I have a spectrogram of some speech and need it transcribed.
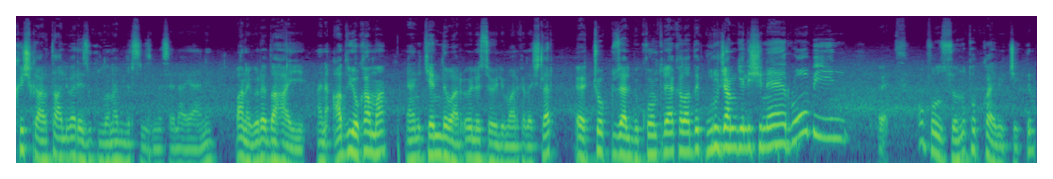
kış kartı Alvarez'i kullanabilirsiniz mesela yani. Bana göre daha iyi. Hani adı yok ama yani kendi var öyle söyleyeyim arkadaşlar. Evet çok güzel bir kontra yakaladık. Vuracağım gelişine Robin. Evet o pozisyonu top kaybedecektim.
